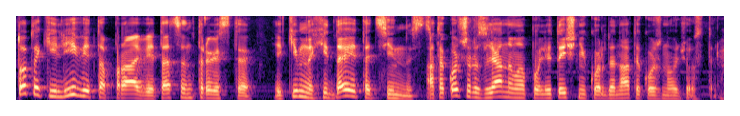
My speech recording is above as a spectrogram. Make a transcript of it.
Хто такі ліві та праві та центристи, які в них ідеї та цінності? А також розглянемо політичні координати кожного джостера.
